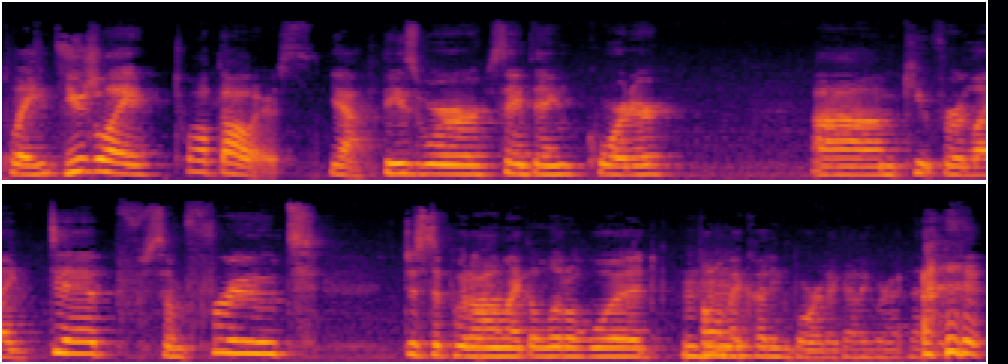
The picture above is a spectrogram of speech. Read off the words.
plates. Usually $12. Yeah, these were same thing, quarter. Um, cute for like dip, some fruit, just to put on like a little wood. Mm -hmm. Oh, my cutting board. I gotta grab that.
